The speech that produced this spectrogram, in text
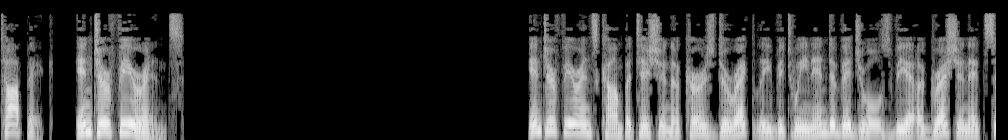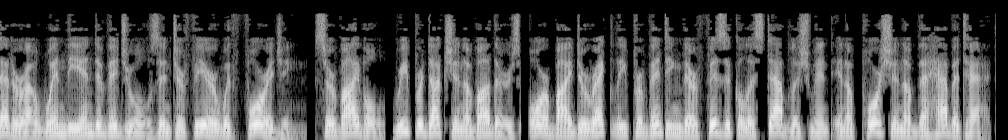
Topic: Interference Interference competition occurs directly between individuals via aggression etc. when the individuals interfere with foraging, survival, reproduction of others, or by directly preventing their physical establishment in a portion of the habitat.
